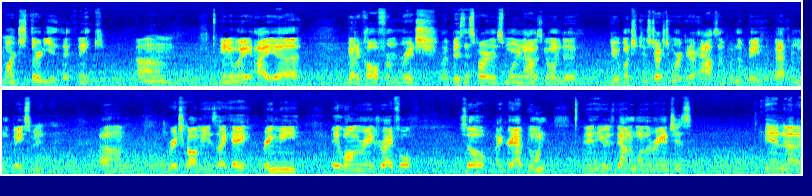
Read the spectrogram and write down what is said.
March 30th, I think. Um, anyway, I uh, got a call from Rich, my business partner, this morning. I was going to do a bunch of construction work at our house. I'm putting a, bathroom in the basement. Um, Rich called me. He's like, "Hey, bring me a long range rifle." So I grabbed one, and he was down at one of the ranches. And uh,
